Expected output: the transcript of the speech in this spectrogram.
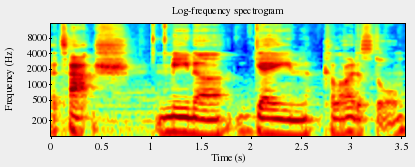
attach, Mina, gain, Kaleidostorm.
